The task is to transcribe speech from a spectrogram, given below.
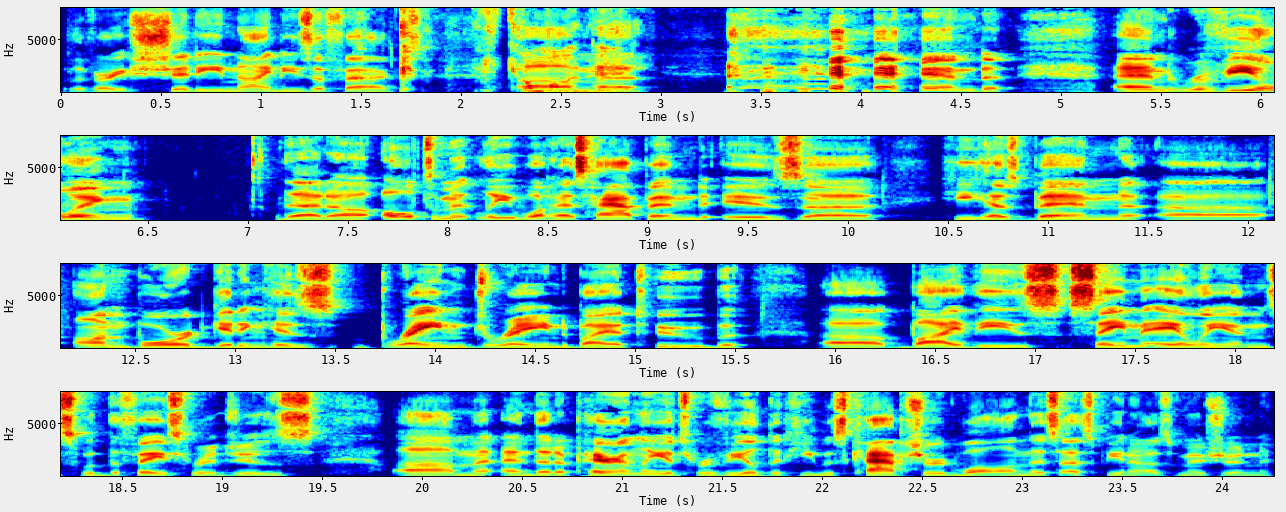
with a very shitty 90s effect. Come on, hey. and and revealing that uh, ultimately what has happened is uh, he has been uh, on board getting his brain drained by a tube uh, by these same aliens with the face ridges um, and that apparently it's revealed that he was captured while on this espionage mission,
